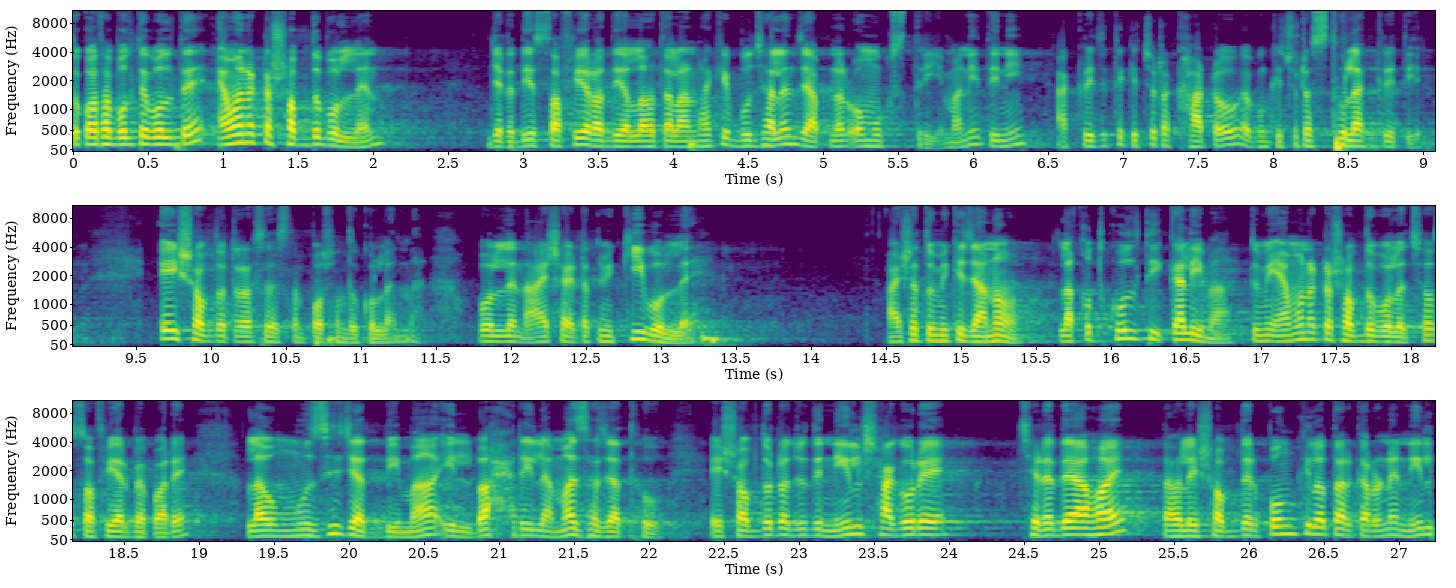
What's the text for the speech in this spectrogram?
তো কথা বলতে বলতে এমন একটা শব্দ বললেন, যেটা দিয়ে সাফিয়া রাদি আল্লাহ তালাহাকে বুঝালেন যে আপনার অমুক স্ত্রী মানে তিনি আকৃতিতে কিছুটা খাটো এবং কিছুটা স্থূলাকৃতির এই শব্দটা রাসুল ইসলাম পছন্দ করলেন না। বললেন আয়সা এটা তুমি কি বললে? আয়সা তুমি কি জানো? লাকুত কুলতি কালিমা, তুমি এমন একটা শব্দ বলেছ সফিয়ার ব্যাপারে, লাউ মুজিজাত বিমা ইল বাহরিলা মাজহাজাতহু এই শব্দটা যদি নীল সাগরে ছেড়ে দেয়া হয়, তাহলে এই শব্দের পঙ্কিলতার কারণে নীল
